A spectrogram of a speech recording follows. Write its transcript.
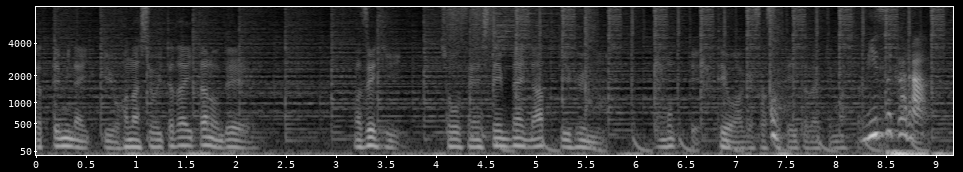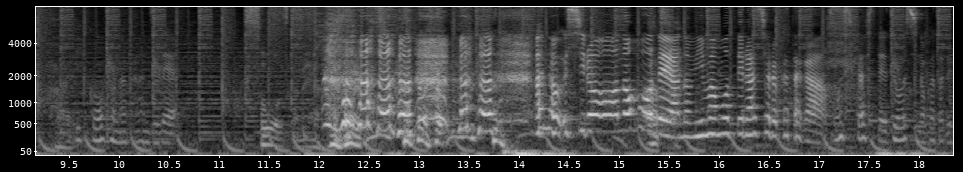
やってみないっていうお話をいただいたので、まあ、ぜひ挑戦してみたいなっていうふうに思って手を挙げさせていただきました、ね、自ら立候補な感じで、はい、そうですかね。あの後ろの方であの見守ってらっしゃる方がもしかして上司の方です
